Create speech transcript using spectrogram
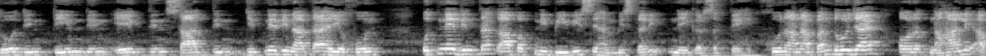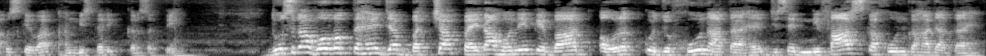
दो दिन, तीन दिन, एक दिन, सात दिन, जितने दिन आता है ये खून, उतने दिन तक आप अपनी बीवी से हम बिस्तरी नहीं कर सकते हैं। खून आना बंद हो जाए, औरत नहा ले, आप उसके बाद हम बिस्तरी कर सकते हैं। दूसरा वो वक्त है जब बच्चा पैदा होने के बाद औरत को जो खून आता है, जिसे निफास का खून कहा जाता है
